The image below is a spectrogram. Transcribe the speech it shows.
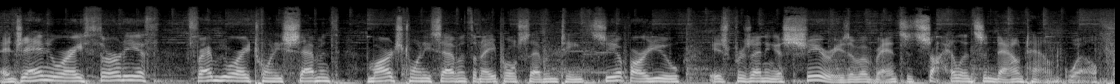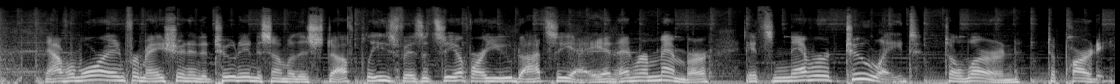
And January 30th, February 27th, March 27th, and April 17th, CFRU is presenting a series of events at Silence in downtown Guelph. Now, for more information and to tune into some of this stuff, please visit CFRU.ca. And, and remember, it's never too late to learn to party.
